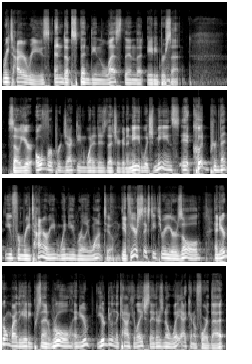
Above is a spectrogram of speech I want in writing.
retirees end up spending less than that 80%. So you're over projecting what it is that you're going to need, which means it could prevent you from retiring when you really want to. If you're 63 years old and you're going by the 80% rule and you're you're doing the calculation say there's no way I can afford that.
